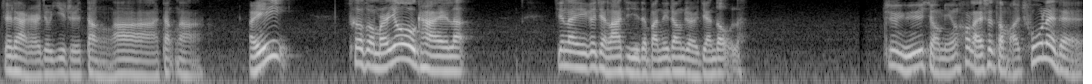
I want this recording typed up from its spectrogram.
这俩人就一直等啊等啊，哎，厕所门又开了，进来一个捡垃圾的，把那张纸捡走了。至于小明后来是怎么出来的，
